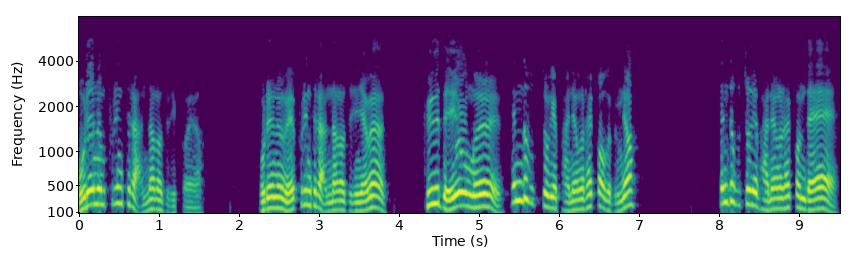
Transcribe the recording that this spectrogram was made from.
올해는 프린트를 안 나눠드릴 거예요. 올해는 왜 프린트를 안 나눠드리냐면 그 내용을 핸드북 쪽에 반영을 할 거거든요. 핸드북 쪽에 반영을 할 건데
